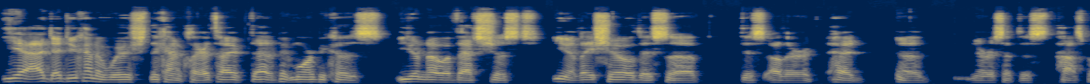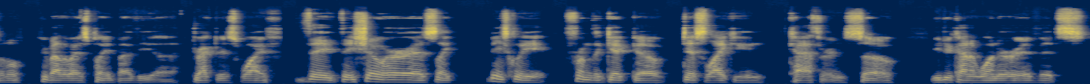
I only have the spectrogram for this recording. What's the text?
Yeah, I, I do kind of wish they kind of clarified that a bit more because you don't know if that's just you know they show this uh this other head uh, nurse at this hospital who by the way is played by the uh, director's wife. They they show her as like basically from the get go disliking Catherine, so you do kind of wonder if it's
